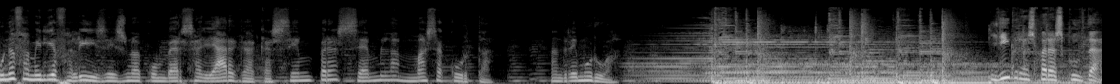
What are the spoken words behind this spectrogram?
Una família feliç és una conversa llarga que sempre sembla massa curta. André Morua. Llibres per escoltar.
